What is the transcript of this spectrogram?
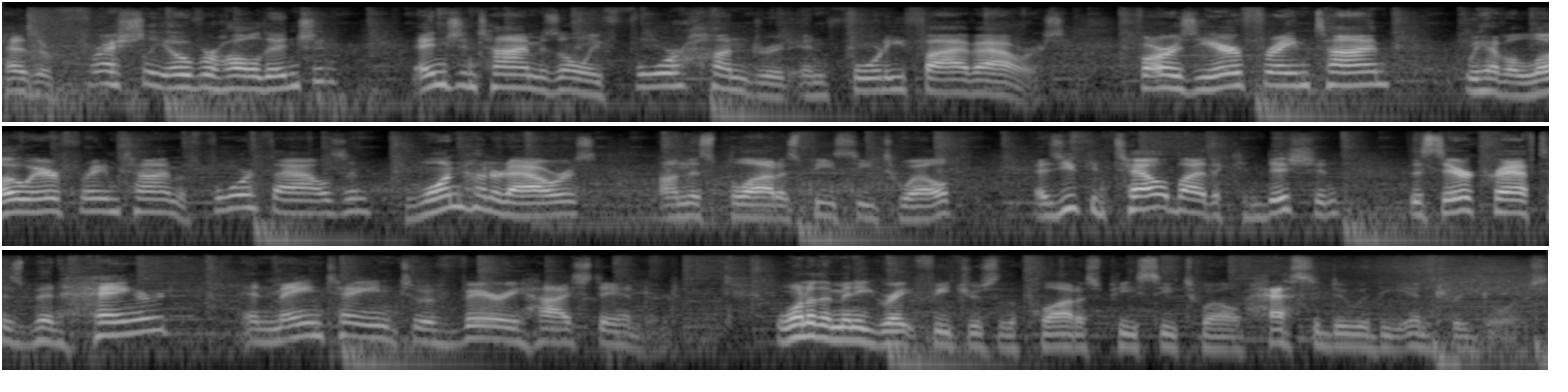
has a freshly overhauled engine. Engine time is only 445 hours. As far as the airframe time, we have a low airframe time of 4,100 hours on this Pilatus PC-12. As you can tell by the condition, this aircraft has been hangared and maintained to a very high standard. One of the many great features of the Pilatus PC-12 has to do with the entry doors.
